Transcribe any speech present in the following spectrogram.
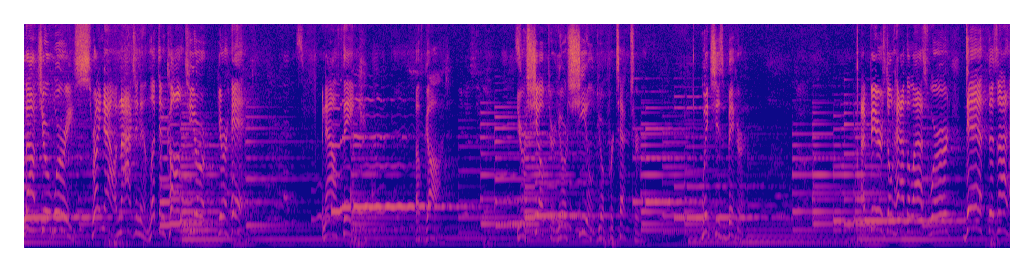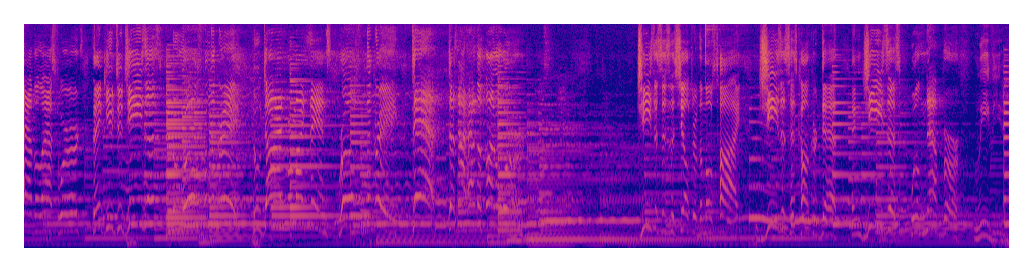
About your worries. Right now, imagine them. Let them come to your, your head. Now think of God. Your shelter, your shield, your protector. Which is bigger? Our fears don't have the last word. Death does not have the last word. Thank you to Jesus who rose from the grave, who died for my sins, rose the shelter of the Most High. Jesus has conquered death, and Jesus will never leave you.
